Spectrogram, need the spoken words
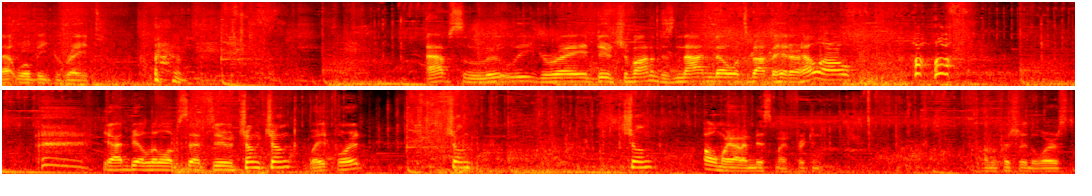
that will be great. Absolutely great. Dude, Shyvana does not know what's about to hit her. Hello! yeah, I'd be a little upset too. Chunk, chunk. Wait for it. Chunk. Chunk. Oh my god, I missed my freaking... I'm officially the worst.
